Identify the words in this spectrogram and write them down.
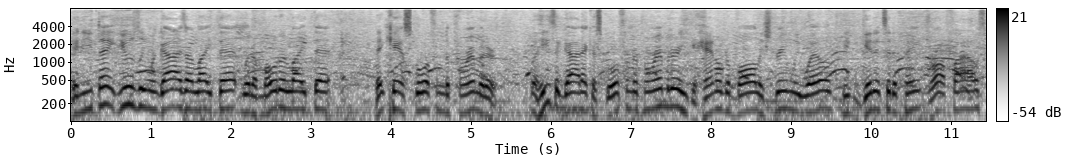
And you think usually when guys are like that, with a motor like that, they can't score from the perimeter. But he's a guy that can score from the perimeter. He can handle the ball extremely well. He can get into the paint, draw fouls,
